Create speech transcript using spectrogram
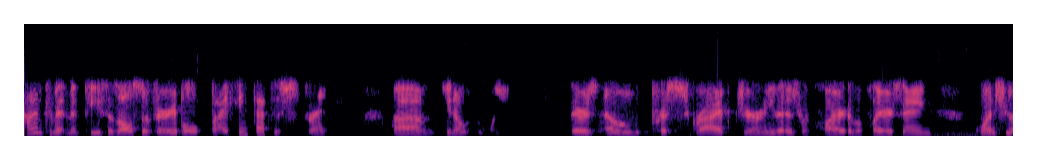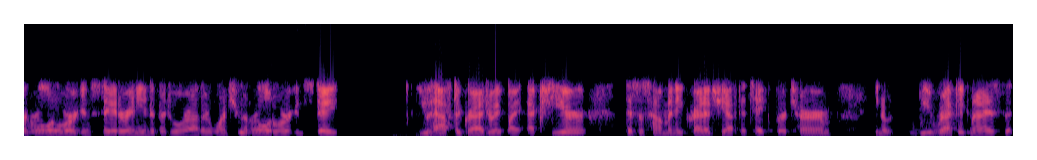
time commitment piece is also variable, but I think that's a strength. Um, you know, we, there is no prescribed journey that is required of a player saying, once you enroll at Oregon State, or any individual rather, once you enroll at Oregon State, you have to graduate by X year. This is how many credits you have to take per term. You know, we recognize that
